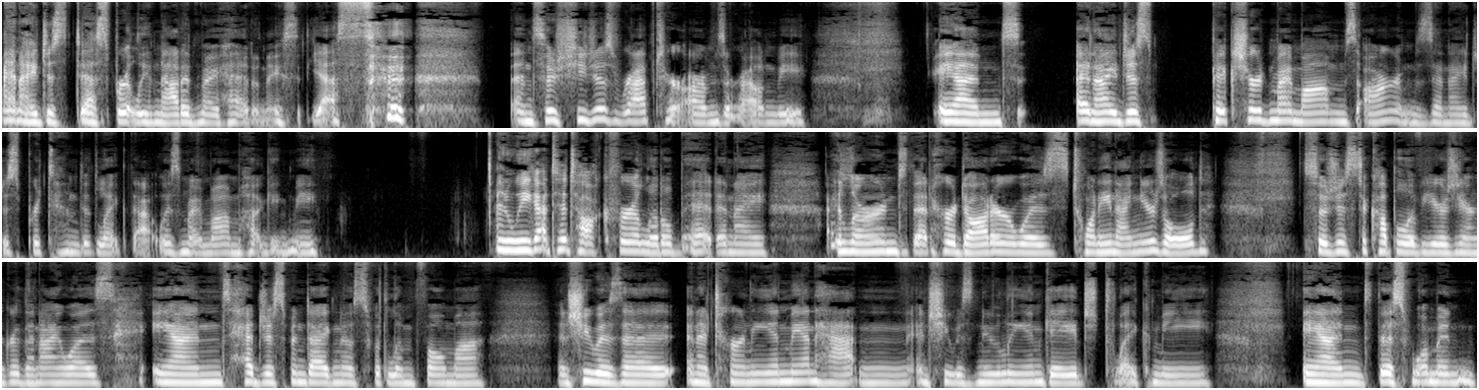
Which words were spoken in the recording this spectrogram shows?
and I just desperately nodded my head and I said, Yes, And so she just wrapped her arms around me. And and I just pictured my mom's arms and I just pretended like that was my mom hugging me. And we got to talk for a little bit and I I learned that her daughter was 29 years old, so just a couple of years younger than I was and had just been diagnosed with lymphoma. And she was a an attorney in Manhattan and she was newly engaged like me. And this woman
